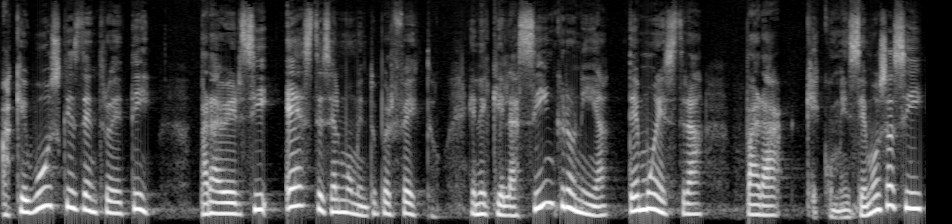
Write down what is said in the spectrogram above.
a que busques dentro de ti para ver si este es el momento perfecto en el que la sincronía te muestra para que comencemos así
